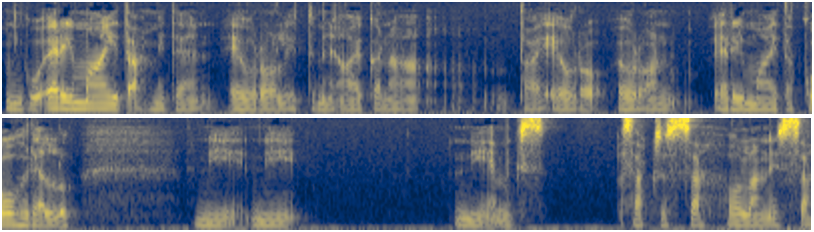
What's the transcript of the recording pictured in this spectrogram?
niin kuin eri maita, miten euroon liittyminen aikana tai euro, euro on eri maita kohdellut, niin, niin, niin esimerkiksi Saksassa, Hollannissa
